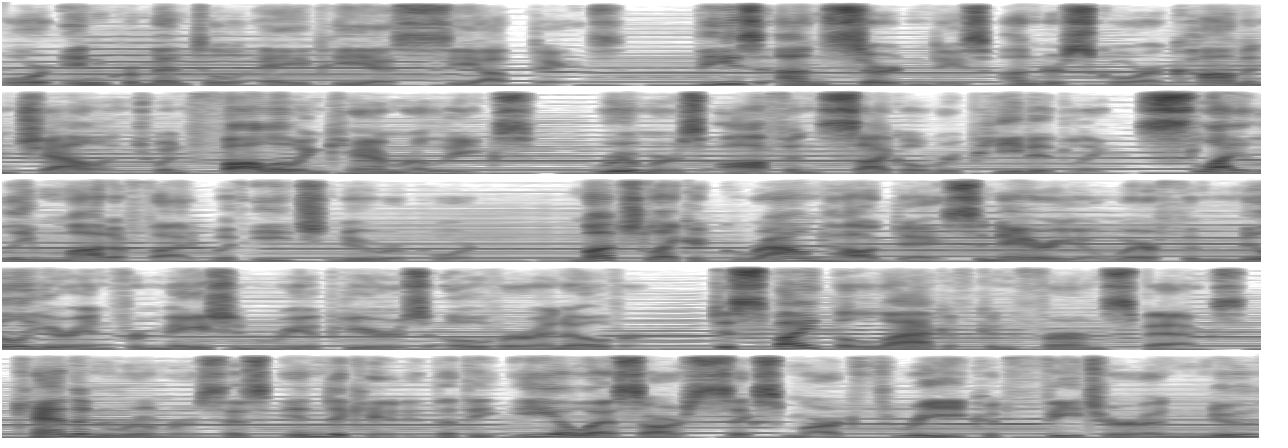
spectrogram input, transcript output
or incremental APS-C updates. These uncertainties underscore a common challenge when following camera leaks. Rumors often cycle repeatedly, slightly modified with each new report, much like a Groundhog Day scenario where familiar information reappears over and over. Despite the lack of confirmed specs, Canon Rumors has indicated that the EOS R6 Mark III could feature a new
